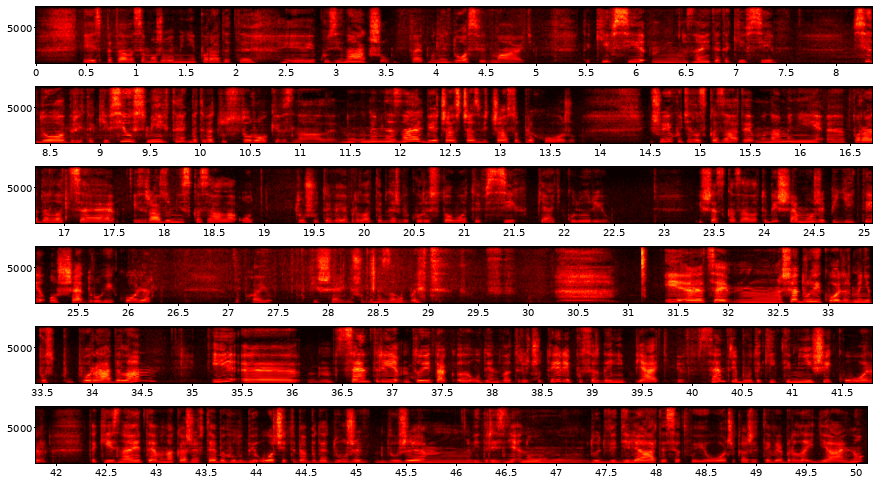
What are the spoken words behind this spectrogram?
Я їй спиталася, може ви мені порадите е, якусь інакшу, так як вони досвід мають. Такі всі, знаєте, такі всі. Всі добрі, такі, всі усміх, так якби тебе тут 100 років знали. Ну, вони мене знають, бо я час, час від часу приходжу. І що я хотіла сказати? Вона мені е, порадила це і зразу мені сказала: от ту, що ти вибрала, ти будеш використовувати всіх п'ять кольорів. І ще сказала: тобі ще може підійти ще другий колір. Запхаю в кишеню, щоб не загубити. І е, цей ще другий колір мені порадила. І е, в центрі, то і так, 1, 2, 3, 4, посередині 5. В центрі був такий темніший колір. Такий, знаєте, вона каже, в тебе голубі очі, тебе буде дуже дуже відрізня... ну, будуть виділятися твої очі. Каже, ти вибрала ідеально.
